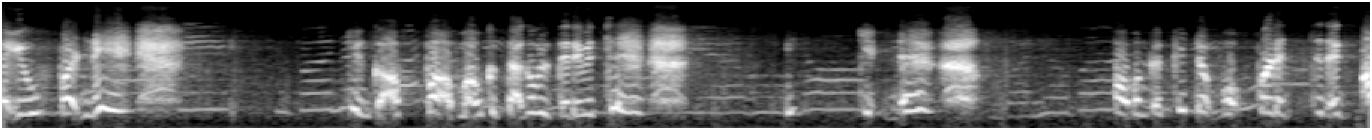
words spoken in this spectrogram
தயவு பண்ணி எங்க அப்பா அம்மாவுக்கு தகவல் தெரிவிச்சு அவங்க கிட்ட ஒப்படைச்சிருக்க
